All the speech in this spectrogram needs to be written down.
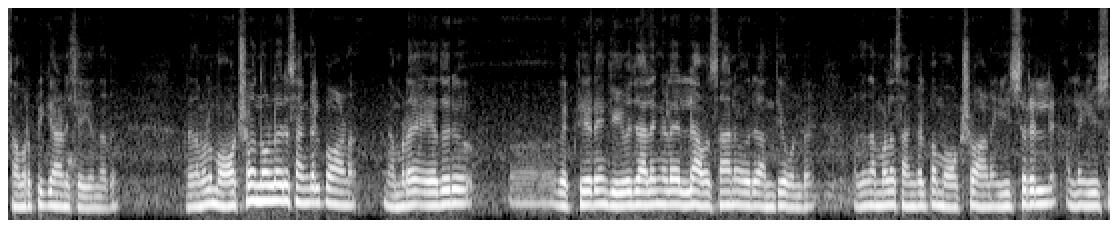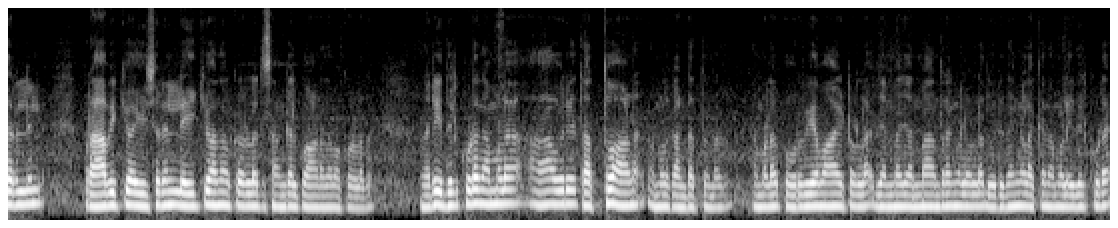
സമർപ്പിക്കുകയാണ് ചെയ്യുന്നത്. അത് നമ്മൾ മോക്ഷം എന്നുള്ളൊരു സങ്കല്പമാണ്. നമ്മുടെ ഏതൊരു വ്യക്തിയുടെയും വ്യക്തിയുടെയും ജീവജാലങ്ങളെല്ലാം അവസാനം ഒരു അന്ത്യമുണ്ട്. അത് നമ്മളെ സങ്കല്പം മോക്ഷമാണ്. ഈശ്വരിൽ അല്ലെങ്കിൽ ഈശ്വരനിൽ പ്രാപിക്കുക ഈശ്വരനിൽ ലയിക്കുക എന്നൊക്കെ ഉള്ളൊരു സങ്കല്പമാണ് നമുക്കുള്ളത്. അന്നേരം ഇതിൽ കൂടെ നമ്മൾ ആ ഒരു തത്വമാണ് നമ്മൾ കണ്ടെത്തുന്നത്. നമ്മുടെ പൂർവികമായിട്ടുള്ള ജന്മജന്മാന്തരങ്ങളുള്ള ദുരിതങ്ങളൊക്കെ നമ്മൾ ഇതിൽ കൂടെ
